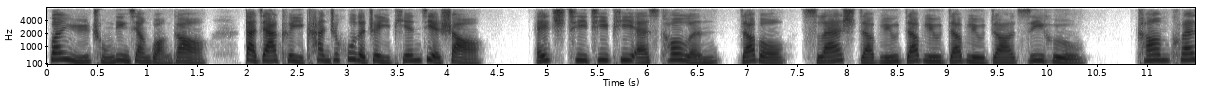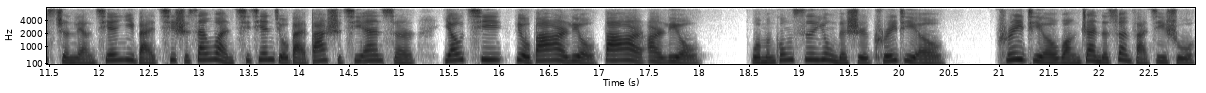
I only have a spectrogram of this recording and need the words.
关于重定向广告，大家可以看知乎的这一篇介绍：https colon double slash www dot zhu com question 两千一百七十三万七千九百八十七 answer 幺七六八二六八二二六。我们公司用的是 Criteo，Criteo 网站的算法技术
